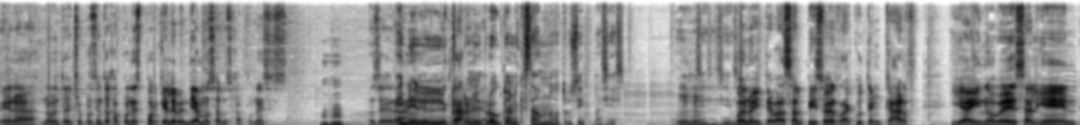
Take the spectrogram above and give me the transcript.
Era 98% japonés porque le vendíamos a los japoneses. O sea, era, en el, la claro, en el producto en el que estábamos nosotros, sí, así es. Ujú. Sí, sí, sí, sí. Bueno, y te vas al piso de Rakuten Card y ahí no ves a alguien,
